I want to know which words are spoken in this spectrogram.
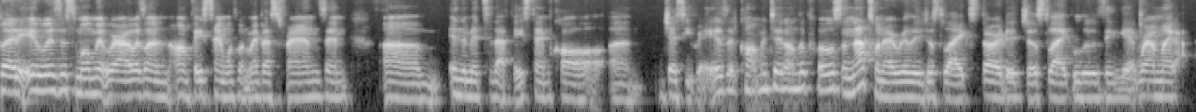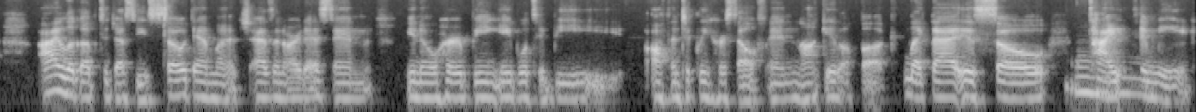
but it was this moment where i was on on facetime with one of my best friends and um, in the midst of that FaceTime call, um, Jessie Reyez had commented on the post. And that's when I really just like started just like losing it, where I'm like, I look up to Jessie so damn much as an artist and, you know, her being able to be authentically herself and not give a fuck. Like that is so mm-hmm. tight to me.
